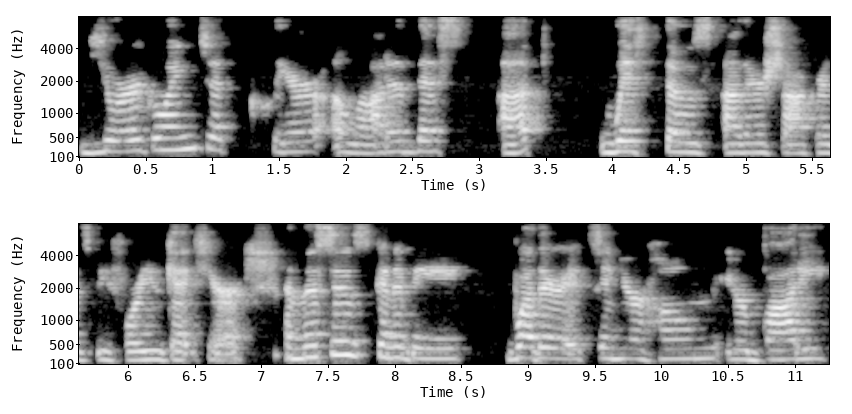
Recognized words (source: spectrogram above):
you're going to clear a lot of this up with those other chakras before you get here. And this is going to be whether it's in your home, your body,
